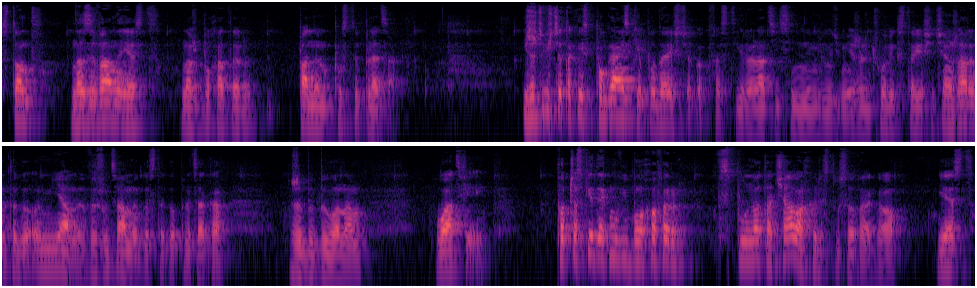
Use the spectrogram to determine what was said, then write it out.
Stąd nazywany jest nasz bohater panem pusty plecak. I rzeczywiście takie jest pogańskie podejście do kwestii relacji z innymi ludźmi. Jeżeli człowiek staje się ciężarem, to go omijamy, wyrzucamy go z tego plecaka, żeby było nam łatwiej. Podczas kiedy, jak mówi Bonhoeffer, wspólnota ciała Chrystusowego jest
